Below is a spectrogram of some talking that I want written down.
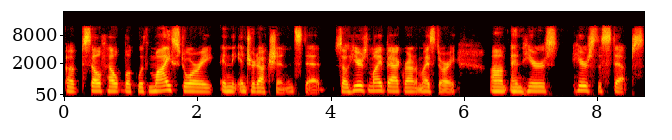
a self help book with my story in the introduction instead. So here's my background and my story, um, and here's here's the steps.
